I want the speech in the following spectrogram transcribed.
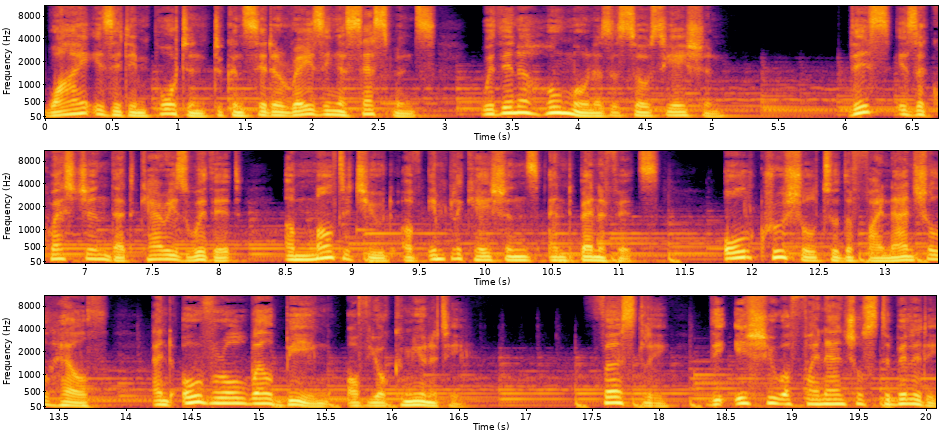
Why is it important to consider raising assessments within a homeowners association? This is a question that carries with it a multitude of implications and benefits, all crucial to the financial health and overall well-being of your community. Firstly, the issue of financial stability.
